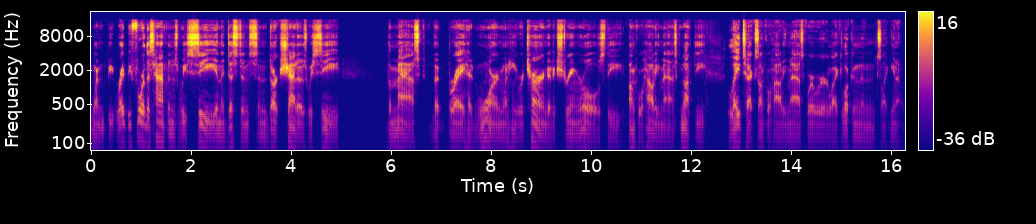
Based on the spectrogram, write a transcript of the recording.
when be, right before this happens, we see in the distance in dark shadows, we see the mask that Bray had worn when he returned at Extreme Rules, the Uncle Howdy mask, not the latex Uncle Howdy mask where we're like looking and it's like, you know,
